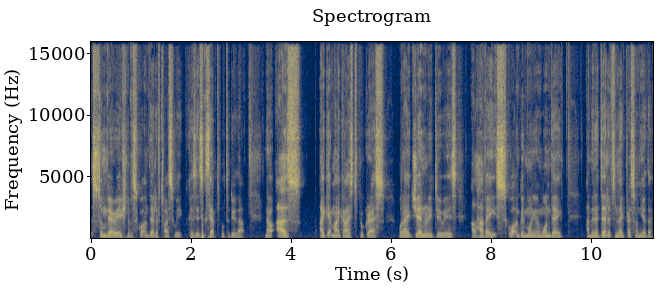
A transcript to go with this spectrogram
some variation of a squat and deadlift twice a week because it's acceptable to do that. Now, as I get my guys to progress, what I generally do is I'll have a squat and good morning on one day and then a deadlift and leg press on the other.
